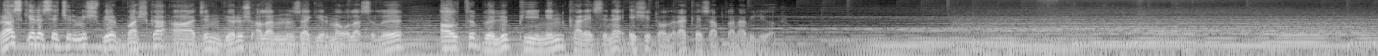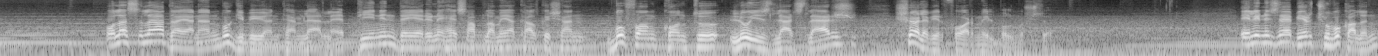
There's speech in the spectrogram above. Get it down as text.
Rastgele seçilmiş bir başka ağacın görüş alanınıza girme olasılığı 6 bölü pi'nin karesine eşit olarak hesaplanabiliyor. Olasılığa dayanan bu gibi yöntemlerle pi'nin değerini hesaplamaya kalkışan Buffon kontu Louis Lersler şöyle bir formül bulmuştu. Elinize bir çubuk alın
